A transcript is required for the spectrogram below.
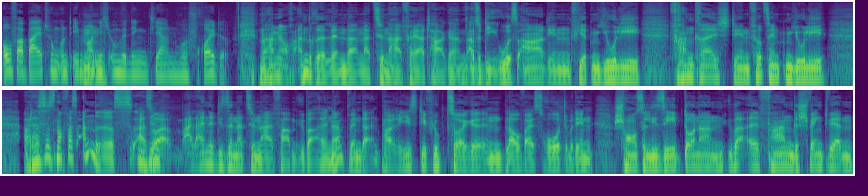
Aufarbeitung und eben hm. auch nicht unbedingt ja nur Freude. Nun haben ja auch andere Länder Nationalfeiertage. Also die USA den 4. Juli, Frankreich den 14. Juli. Aber das ist noch was anderes. Also mhm. alleine diese Nationalfarben überall. Ne? Wenn da in Paris die Flugzeuge in Blau-Weiß-Rot über den Champs-Élysées donnern, überall fahren, geschwenkt werden.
